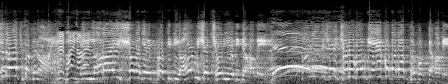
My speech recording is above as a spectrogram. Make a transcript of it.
শুধু রাজপথে নয়। এই লড়াই সমাজের প্রতিটি অংশে ছড়িয়ে দিতে হবে। বাংলাদেশের জনগণকে একতাবদ্ধ করতে হবে।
